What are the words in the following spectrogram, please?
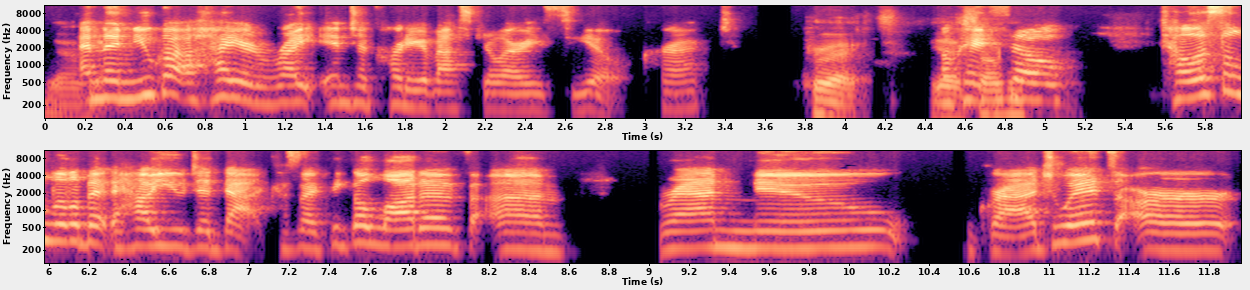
Yeah. And then you got hired right into cardiovascular ICU, correct? Correct. Yeah, okay, so, so tell us a little bit how you did that, because I think a lot of um, brand new graduates are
